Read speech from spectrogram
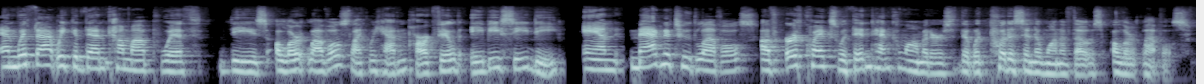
And with that, we could then come up with these alert levels like we had in Parkfield, A, B, C, D, and magnitude levels of earthquakes within 10 kilometers that would put us into one of those alert levels.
